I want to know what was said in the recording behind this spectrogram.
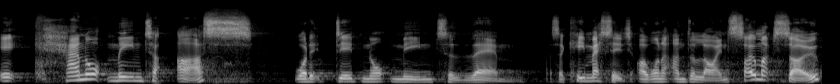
it cannot mean to us what it did not mean to them. That's a key message I want to underline, so much so,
